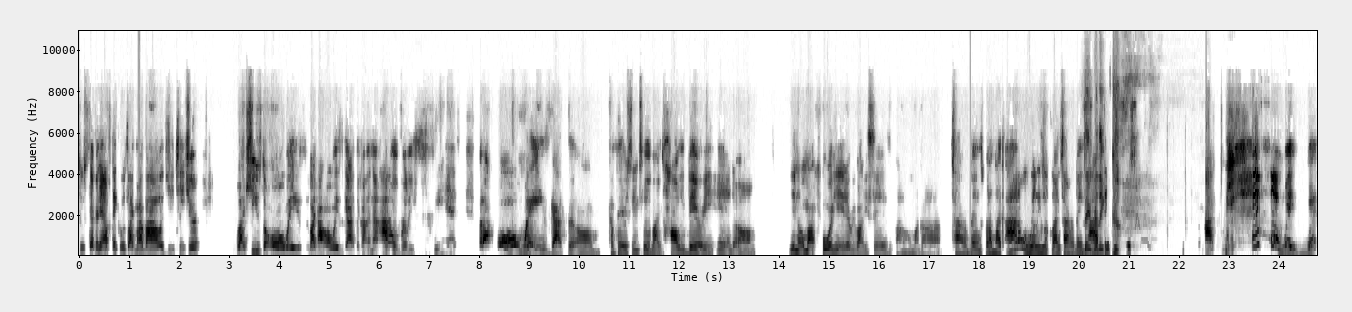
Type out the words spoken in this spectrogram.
to step in it. I think it was like my biology teacher. Like she used to always like I always got the kind now I don't really see it, but I always got the um comparison to like Halle Berry and um you know my forehead everybody says, Oh my God, Tyra Banks. But I'm like, I don't really look like Tyra Banks. They I really think it's I wait, what?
